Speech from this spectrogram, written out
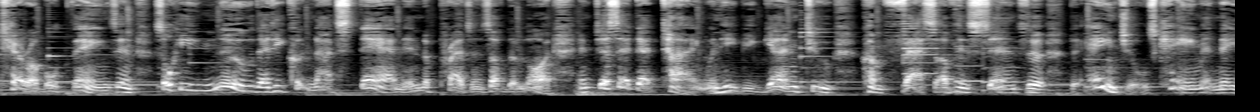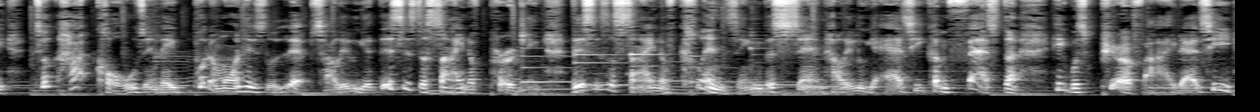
terrible things. And so he knew that he could not stand in the presence of the Lord. And just at that time, when he began to confess of his sins, the, the angels came and they took hot coals and they put them on his lips. Hallelujah. This is the sign of purging. This is a sign of cleansing the sin. Hallelujah. As he confessed, uh, he was purified. As he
